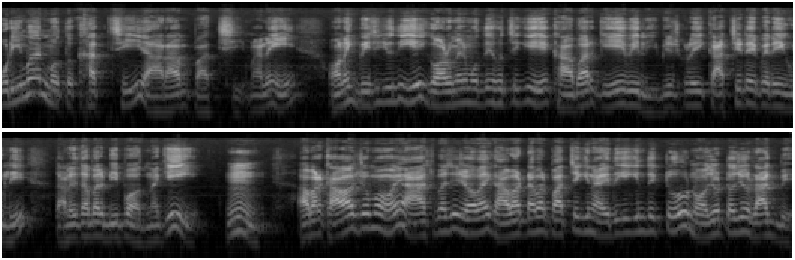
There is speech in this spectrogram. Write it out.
পরিমাণ মতো খাচ্ছি, আরাম পাচ্ছি। মানে অনেক বেশি যদি এই গরমের মধ্যে হচ্ছে গিয়ে খাবার খেয়ে ফেলি, বিশেষ করে এই কাচ্চি টাইপের এইগুলি তাহলে তো আবার বিপদ, নাকি? হুম, আবার খাওয়ার সময় আশপাশে সবাই খাবার টাবার পাচ্ছে কিনা, এদিকে কিন্তু একটু নজর টজর রাখবে,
